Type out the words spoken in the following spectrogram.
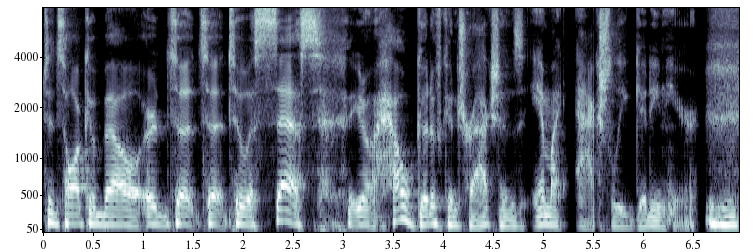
to talk about or to to to assess you know how good of contractions am i actually getting here? Mhm.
